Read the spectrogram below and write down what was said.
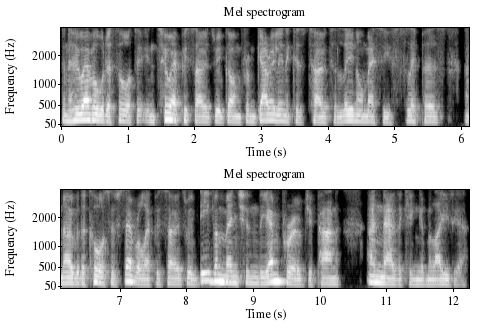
And whoever would have thought it, in two episodes, we've gone from Gary Lineker's toe to Lionel Messi's slippers. And over the course of several episodes, we've even mentioned the Emperor of Japan and now the King of Malaysia.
